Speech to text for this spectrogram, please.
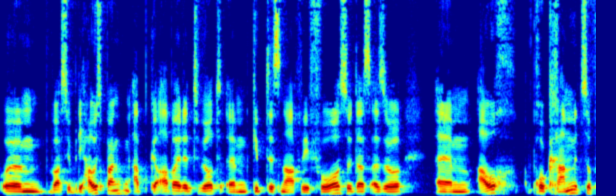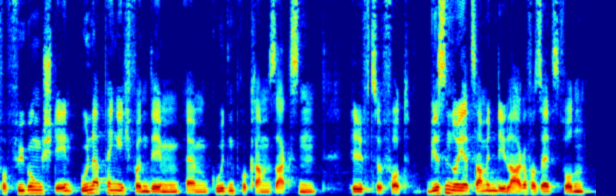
was über die Hausbanken abgearbeitet wird, gibt es nach wie vor, so dass also auch Programme zur Verfügung stehen, unabhängig von dem guten Programm Sachsen hilft sofort. Wir sind nur jetzt zusammen in die Lage versetzt worden,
